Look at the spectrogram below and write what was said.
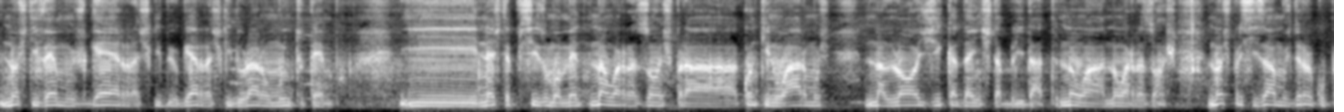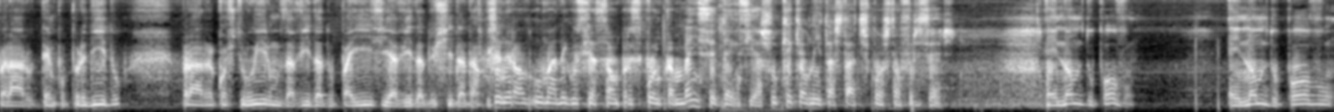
Nós tivemos guerras que, guerras que duraram muito tempo. E neste preciso momento não há razões para continuarmos na lógica da instabilidade. Não há, não há razões. Nós precisamos de recuperar o tempo perdido para reconstruirmos a vida do país e a vida dos cidadãos. General, uma negociação pressupõe também cedências. O que é que a UNITA está disposta a oferecer? Em nome do povo, em nome do povo,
